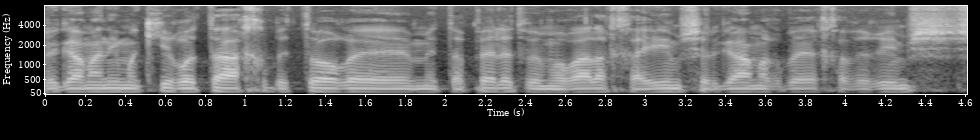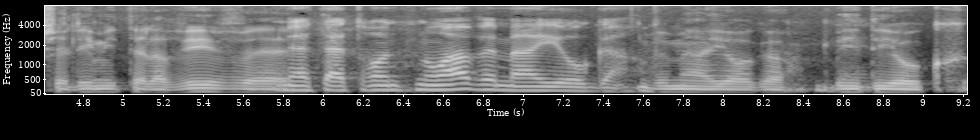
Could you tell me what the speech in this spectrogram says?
וגם אני מכיר אותך בתור אה, מטפלת ומורה לחיים של גם הרבה חברים שלי מתל אביב. מהתיאטרון תנועה ומהיוגה. ומהיוגה, כן. בדיוק.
